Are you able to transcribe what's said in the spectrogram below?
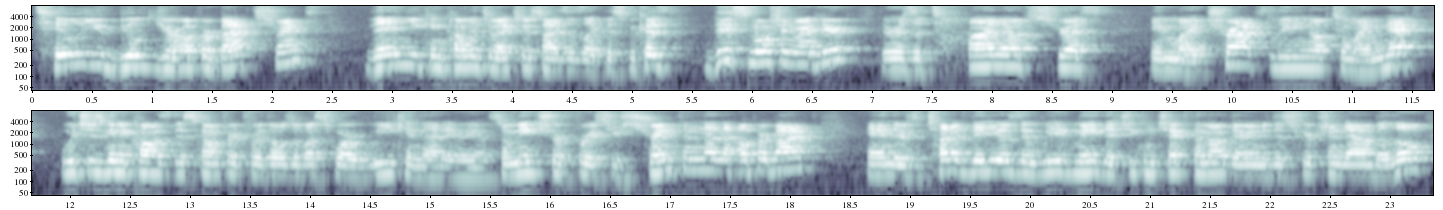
till you build your upper back strength. Then you can come into exercises like this because this motion right here, there is a ton of stress in my traps leading up to my neck which is going to cause discomfort for those of us who are weak in that area. So make sure first you strengthen that upper back. And there's a ton of videos that we've made that you can check them out. They're in the description down below.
